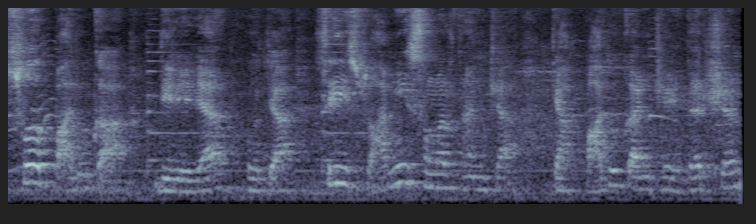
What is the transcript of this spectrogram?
स्वपादुका दिलेल्या होत्या. श्री स्वामी समर्थांच्या त्या पादुकांचे दर्शन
